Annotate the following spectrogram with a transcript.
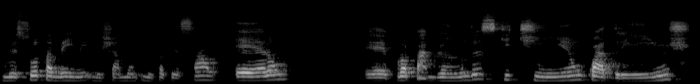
começou também me, me chamou muita atenção eram é, propagandas que tinham quadrinhos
